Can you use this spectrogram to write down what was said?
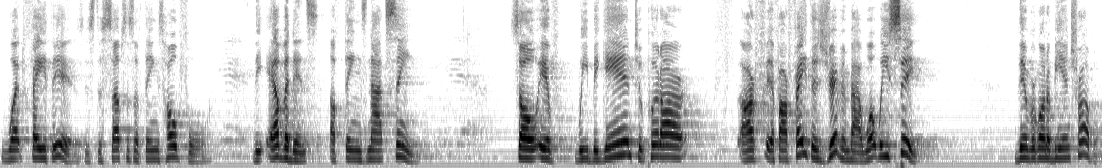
what faith is it's the substance of things hoped for, the evidence of things not seen. So if we begin to put our, our if our faith is driven by what we see, then we're going to be in trouble.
